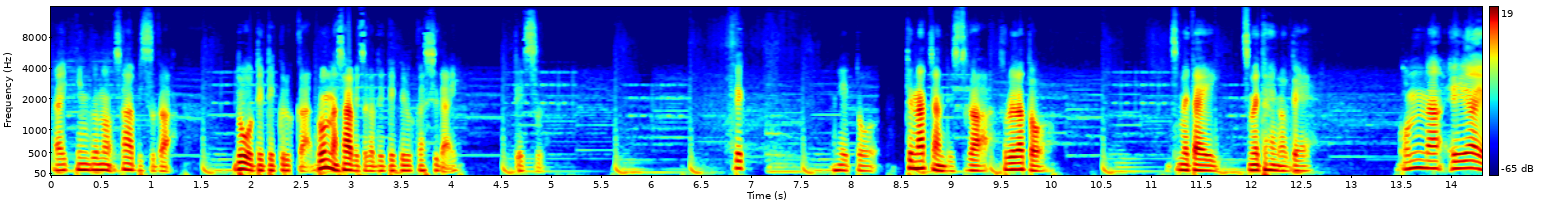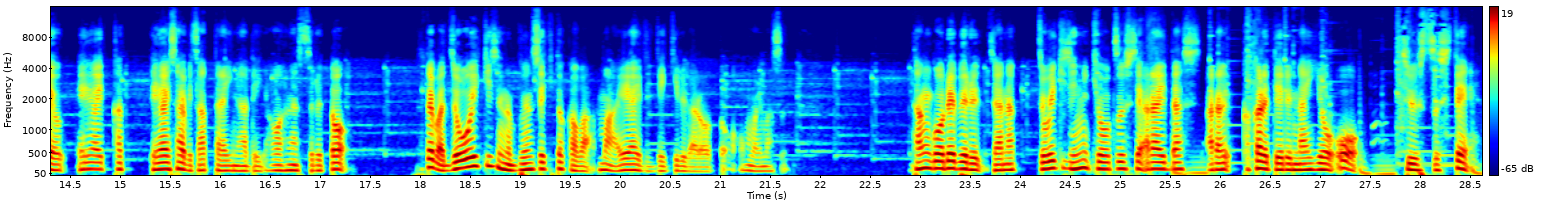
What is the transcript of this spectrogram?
ライティングのサービスがどう出てくるか、どんなサービスが出てくるか次第です。で、えっ、と、ってなっちゃうんですが、それだと、冷たい、冷たいので、こんな AI を、AI か、AI サービスあったらいいなでお話しすると、例えば上位記事の分析とかは、まあ AI でできるだろうと思います。単語レベルじゃなく、上位記事に共通して洗い出し、洗い、書かれている内容を抽出して、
